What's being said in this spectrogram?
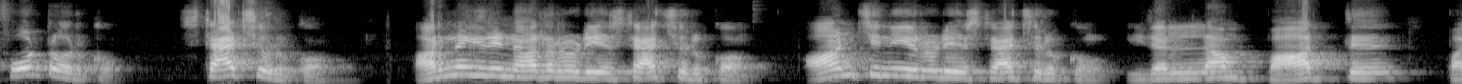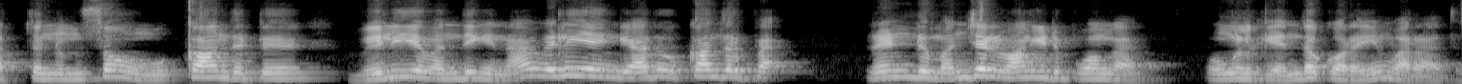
ஃபோட்டோ இருக்கும் ஸ்டாச்சு இருக்கும். அருணகிரிநாதருடைய ஸ்டாச்சு இருக்கும். ஆஞ்சநேயருடைய ஸ்டாச்சு இருக்கும். இதெல்லாம் பார்த்து பத்து நிமிஷம் உட்காந்துட்டு வெளியே வந்தீங்கன்னா வெளியே எங்கேயாவது உட்காந்துருப்பேன் ரெண்டு மஞ்சள் வாங்கிட்டு போங்க. உங்களுக்கு எந்த குறையும் வராது.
